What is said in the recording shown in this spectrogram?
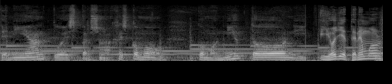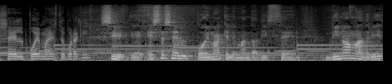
tenían pues personajes como, como Newton y Y oye, ¿tenemos el poema este por aquí? Sí, eh, este es el poema que le manda. Dice, vino a Madrid,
